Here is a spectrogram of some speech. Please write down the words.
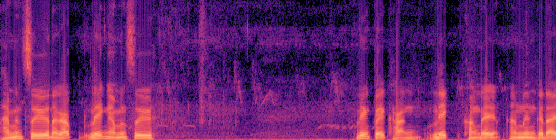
ให้มันซื้อนะครับ เล้งให้มันซื้อ เลี้ยงไปข้างเล็กข้างใดข้างหนึ่งก็ได้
